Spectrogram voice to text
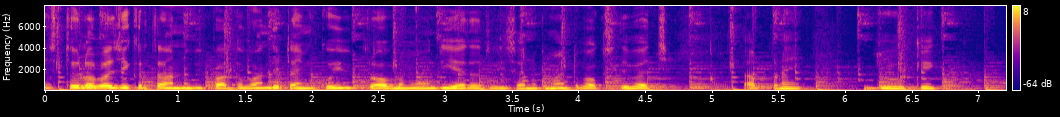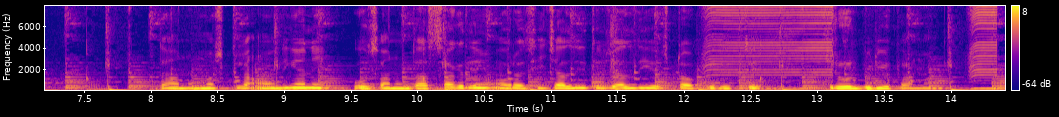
ਇਸ ਤੋਂ ਇਲਾਵਾ ਜੇਕਰ ਤੁਹਾਨੂੰ ਵੀ ਪੱਗ ਬੰਨ੍ਹਦੇ ਟਾਈਮ ਕੋਈ ਵੀ ਪ੍ਰੋਬਲਮ ਆਉਂਦੀ ਹੈ ਤਾਂ ਤੁਸੀਂ ਸਾਨੂੰ ਕਮੈਂਟ ਬਾਕਸ ਦੇ ਵਿੱਚ ਆਪਣੇ ਜੋ ਕਿ ਤੁਹਾਨੂੰ ਮੁਸ਼ਕਲਾਂ ਆਉਂਦੀਆਂ ਨੇ, ਉਹ ਸਾਨੂੰ ਦੱਸ ਸਕਦੇ ਹੋ ਔਰ ਅਸੀਂ ਜਲਦੀ ਤੋਂ ਜਲਦੀ ਉਸ ਟੌਪਿਕ ਦੇ ਉੱਤੇ ਜ਼ਰੂਰ ਵੀਡੀਓ ਪਾਵਾਂਗੇ।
